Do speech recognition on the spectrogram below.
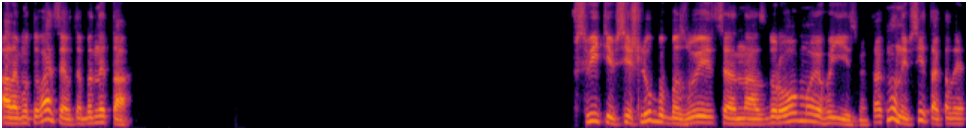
Але мотивація в тебе не та. В світі всі шлюби базуються на здоровому егоїзмі. Так? Ну, не всі так, але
